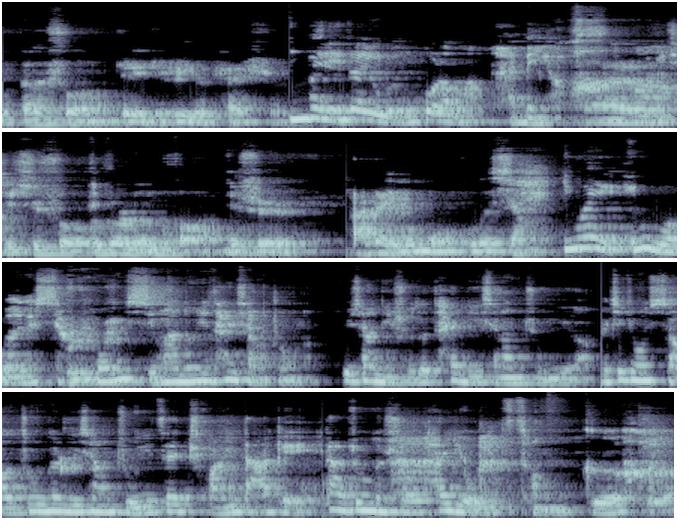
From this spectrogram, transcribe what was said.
我刚才说了嘛，这里只是一个开始，因为现在有轮廓了吗？还没有，呃，只是说不是说轮廓，就是大概有个模糊的像。因为因为我们想 我们喜欢的东西太小众了，就像你说的太理想主义了，而这种小众跟理想主义在传达给大众的时候，它有一层隔阂。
